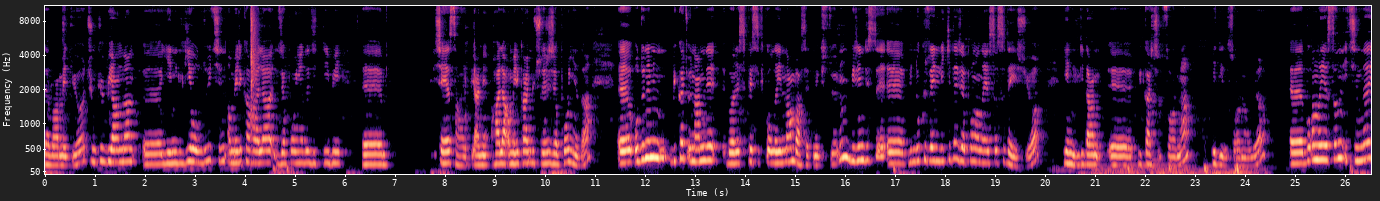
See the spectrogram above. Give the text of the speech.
devam ediyor. Çünkü bir yandan e, yenilgi olduğu için Amerika hala Japonya'da ciddi bir e, şeye sahip. Yani hala Amerikan güçleri Japonya'da. E, o dönemin birkaç önemli böyle spesifik olayından bahsetmek istiyorum. Birincisi e, 1952'de Japon Anayasası değişiyor yenilgiden e, birkaç yıl sonra, 7 yıl sonra oluyor. E, bu anayasanın içinde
